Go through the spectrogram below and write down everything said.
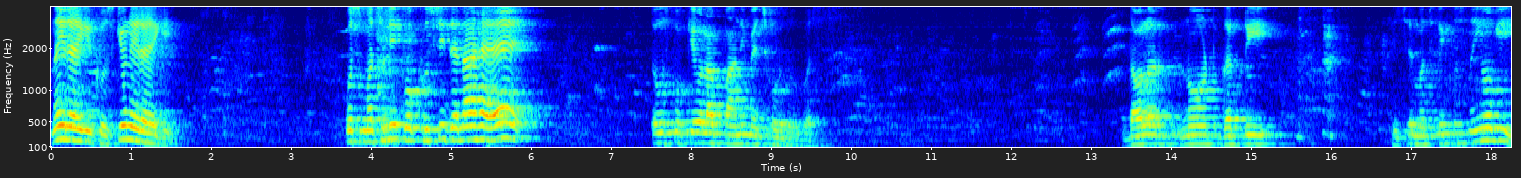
नहीं रहेगी खुश। क्यों नहीं रहेगी? उस मछली को खुशी देना है तो उसको केवल आप पानी में छोड़ दो बस। डॉलर, नोट, गद्दी, इससे मछली खुश नहीं होगी।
